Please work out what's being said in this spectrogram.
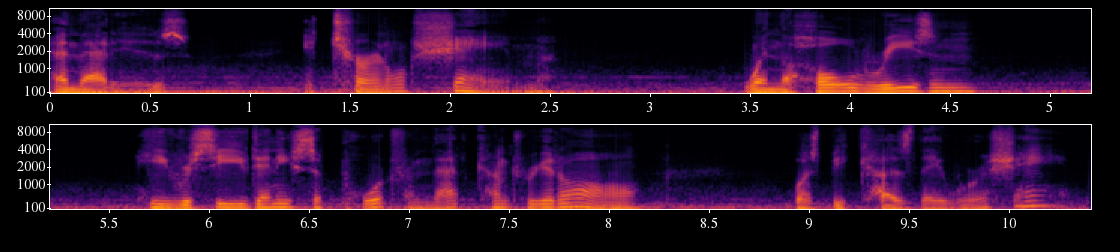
and that is eternal shame when the whole reason he received any support from that country at all was because they were ashamed.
